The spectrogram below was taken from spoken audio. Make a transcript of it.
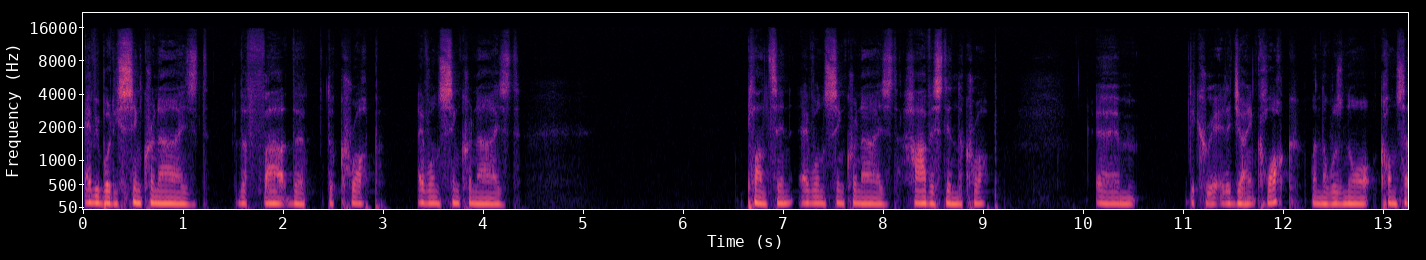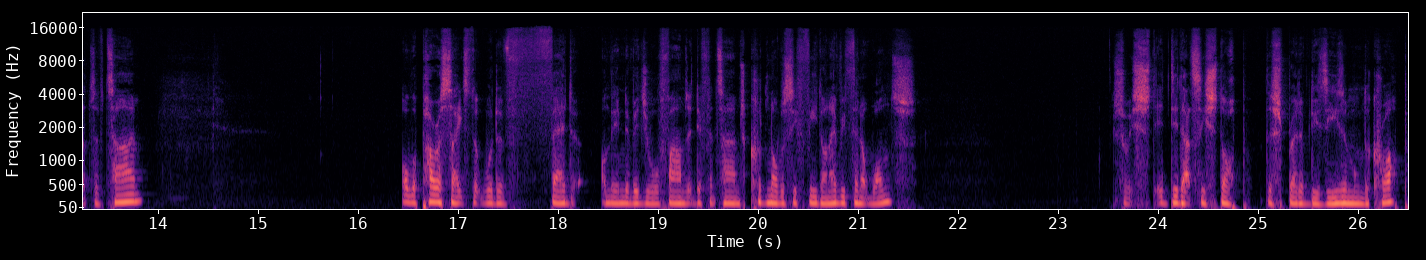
everybody synchronized the fa- the the crop. Everyone synchronized planting. Everyone synchronized harvesting the crop. Um, they created a giant clock when there was no concept of time. All the parasites that would have fed on the individual farms at different times couldn't obviously feed on everything at once. So it, it did actually stop the spread of disease among the crop.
